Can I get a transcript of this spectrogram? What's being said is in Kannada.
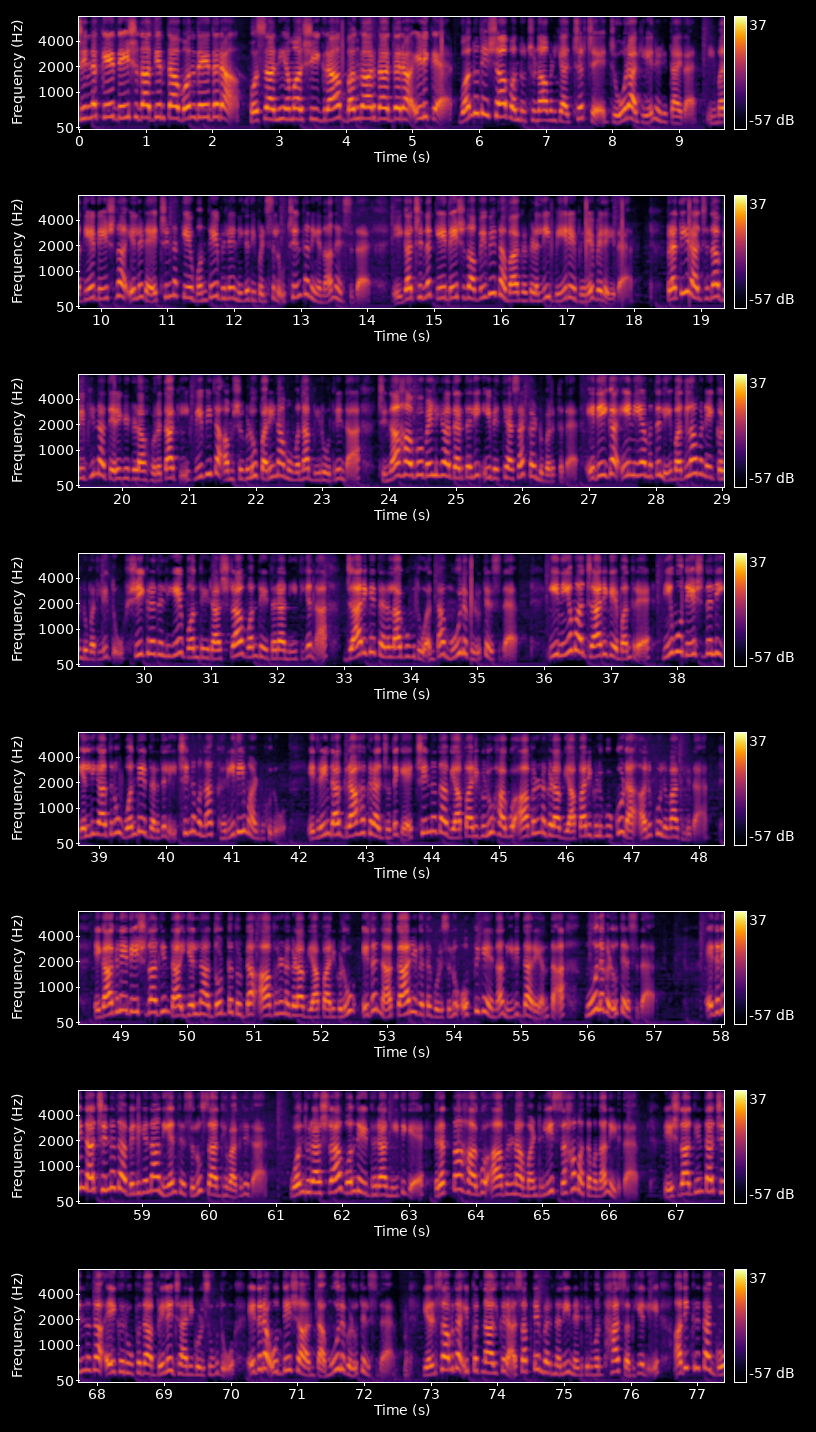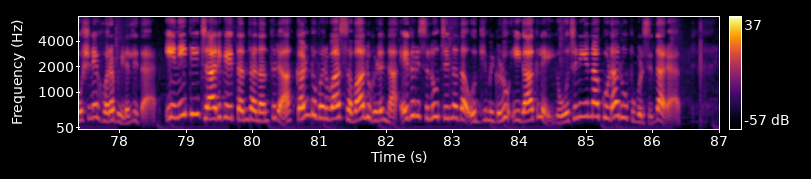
ಚಿನ್ನಕ್ಕೆ ದೇಶದಾದ್ಯಂತ ಒಂದೇ ದರ. ಹೊಸ ನಿಯಮ ಶೀಘ್ರ ಬಂಗಾರದ ದರ ಇಳಿಕೆ. ಒಂದು ದೇಶ, ಒಂದು ಚುನಾವಣೆಯ ಚರ್ಚೆ ಜೋರಾಗಿಯೇ ನಡೀತಾ ಇದೆ. ಈ ಮಧ್ಯೆ ದೇಶದ ಎಲ್ಲೆಡೆ ಚಿನ್ನಕ್ಕೆ ಒಂದೇ ಬೆಲೆ ನಿಗದಿಪಡಿಸಲು ಚಿಂತನೆಯನ್ನ ನಡೆಸಿದೆ. ಈಗ ಚಿನ್ನಕ್ಕೆ ದೇಶದ ವಿವಿಧ ಭಾಗಗಳಲ್ಲಿ ಬೇರೆ ಬೇರೆ ಬೆಲೆ ಇದೆ. ಪ್ರತಿ ರಾಜ್ಯದ ವಿಭಿನ್ನ ತೆರಿಗೆಗಳ ಹೊರತಾಗಿ ವಿವಿಧ ಅಂಶಗಳು ಪರಿಣಾಮವನ್ನ ಬೀರುವುದರಿಂದ ಚಿನ್ನ ಹಾಗೂ ಬೆಳ್ಳಿಯ ದರದಲ್ಲಿ ಈ ವ್ಯತ್ಯಾಸ ಕಂಡುಬರುತ್ತದೆ. ಇದೀಗ ಈ ನಿಯಮದಲ್ಲಿ ಬದಲಾವಣೆ ಕಂಡುಬರಲಿದ್ದು, ಶೀಘ್ರದಲ್ಲಿಯೇ ಒಂದೇ ರಾಷ್ಟ್ರ, ಒಂದೇ ದರ ನೀತಿಯನ್ನ ಜಾರಿಗೆ ತರಲಾಗುವುದು ಅಂತ ಮೂಲಗಳು ತಿಳಿಸಿದೆ. ಈ ನಿಯಮ ಜಾರಿಗೆ ಬಂದರೆ ನೀವು ದೇಶದಲ್ಲಿ ಎಲ್ಲಿಯಾದರೂ ಒಂದೇ ದರದಲ್ಲಿ ಚಿನ್ನವನ್ನ ಖರೀದಿ ಮಾಡಬಹುದು. ಇದರಿಂದ ಗ್ರಾಹಕರ ಜೊತೆಗೆ ಚಿನ್ನದ ವ್ಯಾಪಾರಿಗಳು ಹಾಗೂ ಆಭರಣಗಳ ವ್ಯಾಪಾರಿಗಳಿಗೂ ಕೂಡ ಅನುಕೂಲವಾಗಲಿದೆ. ಈಗಾಗಲೇ ದೇಶದಾದ್ಯಂತ ಎಲ್ಲ ದೊಡ್ಡ ದೊಡ್ಡ ಆಭರಣಗಳ ವ್ಯಾಪಾರಿಗಳು ಇದನ್ನ ಕಾರ್ಯಗತಗೊಳಿಸಲು ಒಪ್ಪಿಗೆಯನ್ನ ನೀಡಿದ್ದಾರೆ ಅಂತ ಮೂಲಗಳು ತಿಳಿಸಿದೆ. ಇದರಿಂದ ಚಿನ್ನದ ಬೆಲೆಯನ್ನ ನಿಯಂತ್ರಿಸಲು ಸಾಧ್ಯವಾಗಲಿದೆ. ಒಂದು ರಾಷ್ಟ್ರ, ಒಂದೇ ದರ ನೀತಿಗೆ ರತ್ನ ಹಾಗೂ ಆಭರಣ ಮಂಡಳಿ ಸಹಮತವನ್ನ ನೀಡಿದೆ. ದೇಶದಾದ್ಯಂತ ಚಿನ್ನದ ಏಕರೂಪದ ಬೆಲೆ ಜಾರಿಗೊಳಿಸುವುದು ಇದರ ಉದ್ದೇಶ ಅಂತ ಮೂಲಗಳು ತಿಳಿಸಿದೆ. ಎರಡ್ ಸಾವಿರದ ಇಪ್ಪತ್ನಾಲ್ಕರ ಸೆಪ್ಟೆಂಬರ್ನಲ್ಲಿ ನಡೆದಿರುವಂತಹ ಸಭೆಯಲ್ಲಿ ಅಧಿಕೃತ ಘೋಷಣೆ ಹೊರಬೀಳಲಿದೆ. ಈ ನೀತಿ ಜಾರಿಗೆ ತಂದ ನಂತರ ಕಂಡುಬರುವ ಸವಾಲುಗಳನ್ನ ಎದುರಿಸಲು ಚಿನ್ನದ ಉದ್ಯಮಿಗಳು ಈಗಾಗಲೇ ಯೋಜನೆಯನ್ನ ಕೂಡ ರೂಪುಗೊಳಿಸಿದ್ದಾರೆ.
